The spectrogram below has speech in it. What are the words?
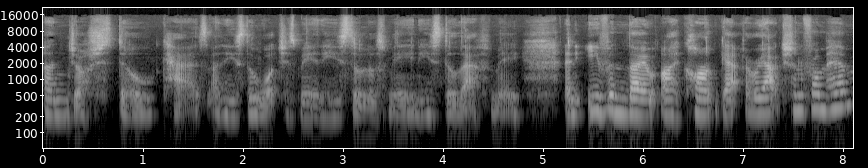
and Josh still cares and he still watches me and he still loves me and he's still there for me. And even though I can't get a reaction from him,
